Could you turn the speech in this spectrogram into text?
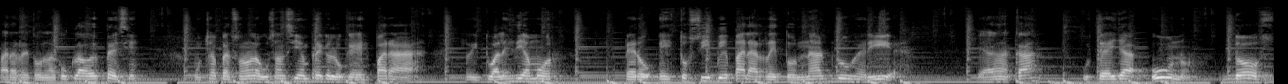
para retornar con clavo de especie. Muchas personas la usan siempre que lo que es para rituales de amor, pero esto sirve para retornar brujería. Vean acá, ustedes ya 1, 2,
